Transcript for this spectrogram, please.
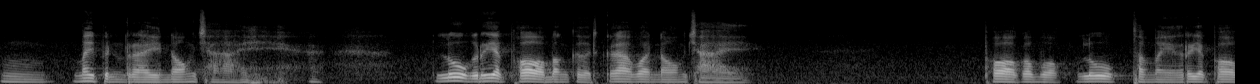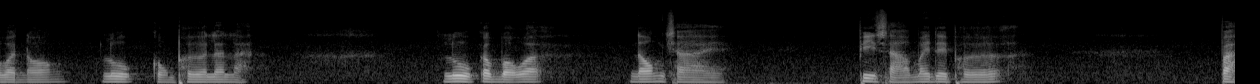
อืม ไม่เป็นไรน้องชาย ลูกเรียกพ่อบังเกิดกล้าว่าน้องชาย พ่อก็บอกลูกทำไมเรียกพ่อว่าน้อง ลูกคงเพอแล้วล่ะ ลูกก็บอกว่า น้องชาย พี่สาวไม่ได้เพ้อป่ะ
